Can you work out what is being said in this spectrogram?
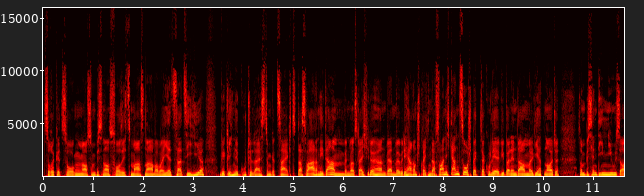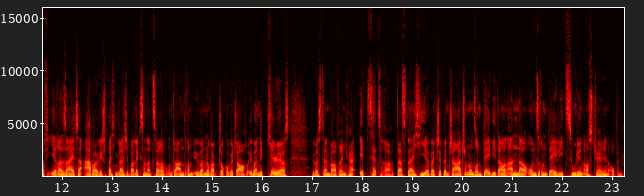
zurückgezogen, auch so ein bisschen aus Vorsichtsmaßnahmen. Aber jetzt hat sie hier wirklich eine gute Leistung gezeigt. Das waren die Damen. Wenn wir uns gleich wieder hören, werden wir über die Herren sprechen. Das war nicht ganz so spektakulär wie bei den Damen, weil die hatten heute so ein bisschen die News auf ihrer Seite. Aber wir sprechen gleich über Alexander Zverev, unter anderem über Novak Djokovic auch, über Nick Kyrgios, über Stan Wawrinka etc. Das gleich hier bei Chip in Charge und unserem Daily Down Under, unserem Daily zu den Australian Open.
